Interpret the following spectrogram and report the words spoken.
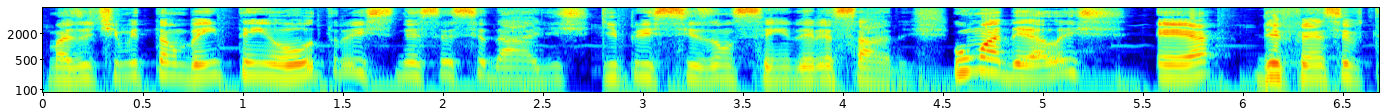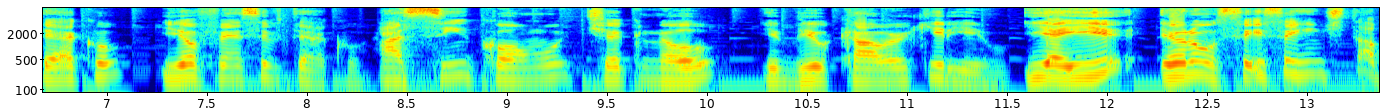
mas o time também tem outras necessidades que precisam ser endereçadas. Uma delas é defensive tackle e offensive tackle, assim como Chuck Noll e Bill Cowher queriam. E aí, eu não sei se a gente tá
